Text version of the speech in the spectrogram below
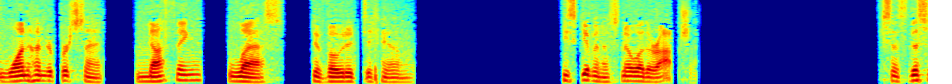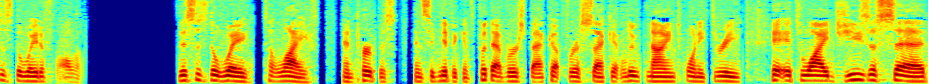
100% nothing less devoted to Him. He's given us no other option. He says, This is the way to follow. This is the way to life and purpose and significance. Put that verse back up for a second. Luke 9:23. It's why Jesus said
